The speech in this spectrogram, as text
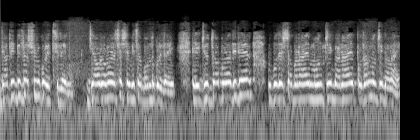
জাতির বিচার শুরু করেছিলেন। জিয়াউর রহমান এসে সে বিচার বন্ধ করে দেয়। এই যুদ্ধ অপরাধীদের উপদেষ্টা বানায় মন্ত্রী বানায় প্রধানমন্ত্রী বানায়।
